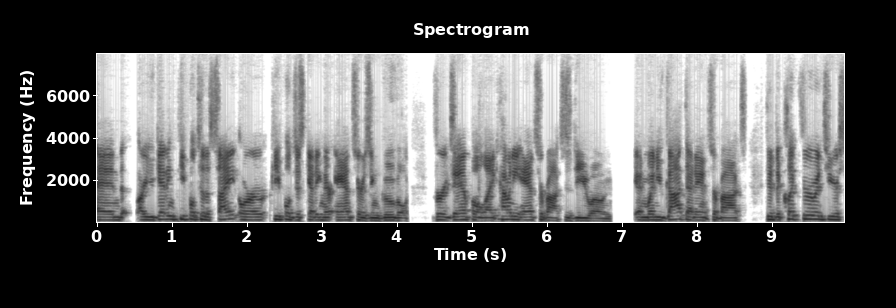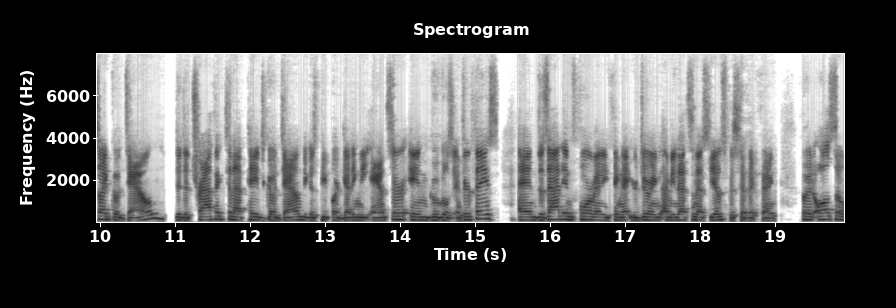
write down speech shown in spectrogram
And are you getting people to the site or people just getting their answers in Google? For example, like how many answer boxes do you own? And when you got that answer box, did the click through into your site go down? Did the traffic to that page go down because people are getting the answer in Google's interface? And does that inform anything that you're doing? I mean, that's an SEO specific thing, but also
